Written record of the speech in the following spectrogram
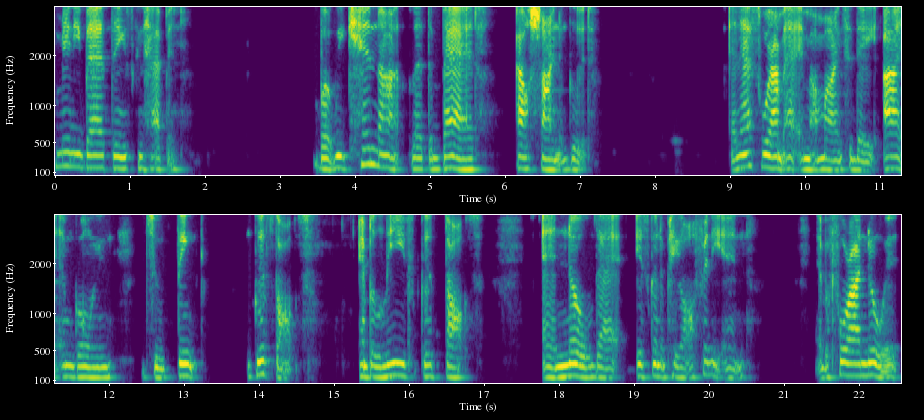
many bad things can happen but we cannot let the bad outshine the good. And that's where i'm at in my mind today. I am going to think good thoughts and believe good thoughts and know that it's going to pay off in the end and before I know it,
